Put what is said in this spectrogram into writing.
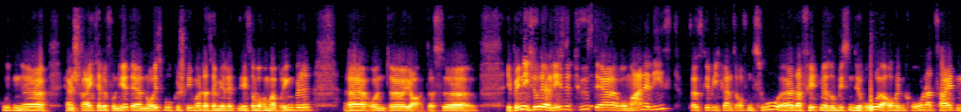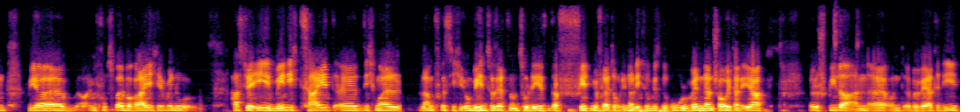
guten äh, Herrn Streich telefoniert, der ein neues Buch geschrieben hat, das er mir nächste Woche mal bringen will. Äh, und äh, ja, das, äh, ich bin nicht so der Lesetyp, der Romane liest. Das gebe ich ganz offen zu. Äh, da fehlt mir so ein bisschen die Ruhe, auch in Corona-Zeiten. Wir äh, im Fußballbereich, wenn du hast ja eh wenig Zeit, äh, dich mal langfristig irgendwie hinzusetzen und zu lesen. Da fehlt mir vielleicht auch innerlich so ein bisschen Ruhe. Wenn, dann schaue ich dann eher Spieler an und bewerte die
